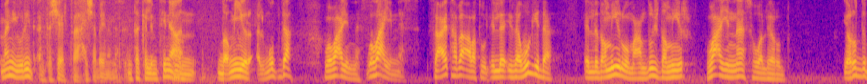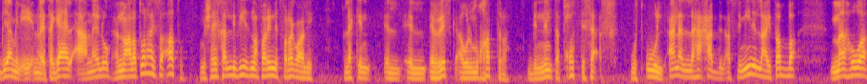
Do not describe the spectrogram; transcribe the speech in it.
من يريد أن تشيع الفاحشة بين الناس؟ أنت كلمتني عن ضمير المبدع. ووعي الناس. ووعي الناس. ساعتها بقى على طول إلا إذا وجد اللي ضميره ما عندوش ضمير وعي الناس هو اللي يرد. يرد بيعمل إيه؟ إنه يتجاهل أعماله؟ لأنه على طول هيسقطه. مش هيخلي فيه نفرين يتفرجوا عليه. لكن ال ال الريسك أو المخاطرة بإن أنت تحط سقف وتقول أنا اللي هحدد أصل مين اللي هيطبق ما هو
